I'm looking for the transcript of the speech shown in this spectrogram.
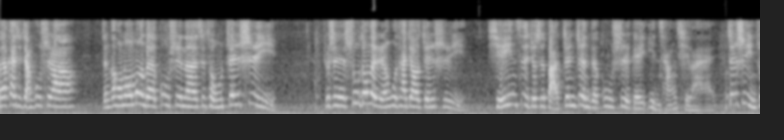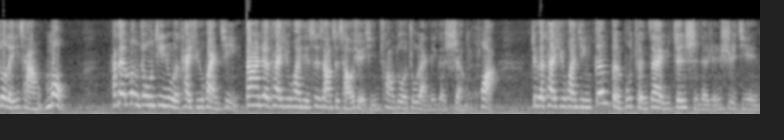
我要开始讲故事啦。整个《红楼梦》的故事呢，是从甄士隐，就是书中的人物，他叫甄士隐，谐音字就是把真正的故事给隐藏起来。甄士隐做了一场梦，他在梦中进入了太虚幻境。当然，这个太虚幻境事实上是曹雪芹创作出来的一个神话。这个太虚幻境根本不存在于真实的人世间。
